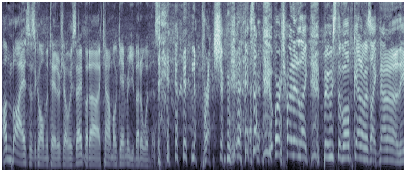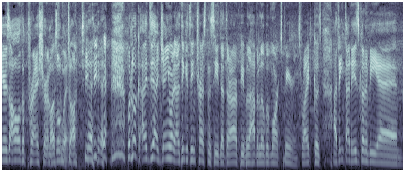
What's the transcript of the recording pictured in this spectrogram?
unbiased as a commentator, shall we say? But uh, Caramel Gamer, you better win this. no pressure. We're trying to like boost them up, them. It's like, no, no, no. Here's all the pressure Must lumped win. onto you. Yeah. But look, I, I genuinely, I think it's interesting to see that there are people that have a little bit more experience, right? Because I think that is going to be um,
